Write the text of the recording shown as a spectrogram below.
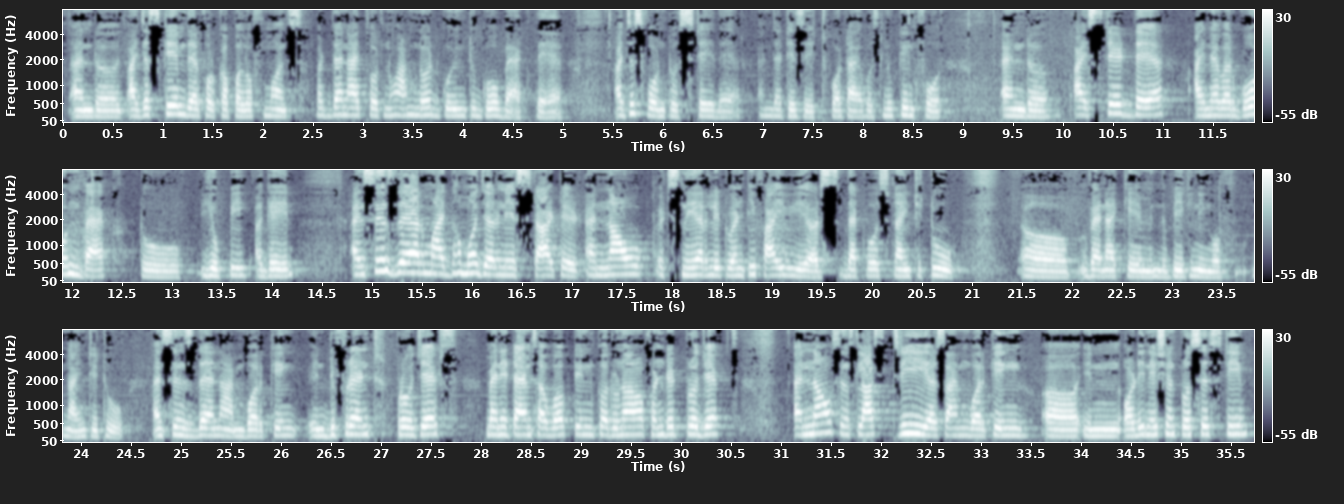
And uh, I just came there for a couple of months. But then I thought, no, I'm not going to go back there. I just want to stay there. And that is it, what I was looking for. And uh, I stayed there I never gone back to UP again. And since there, my Dhamma journey started, and now it's nearly 25 years. That was 92 uh, when I came in the beginning of 92. And since then, I'm working in different projects. Many times I worked in Karuna funded projects. And now, since last three years, I'm working uh, in ordination process team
